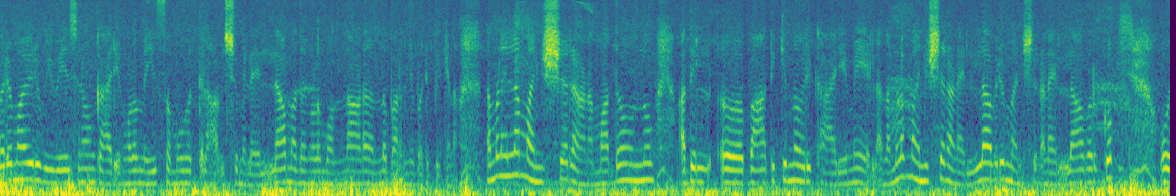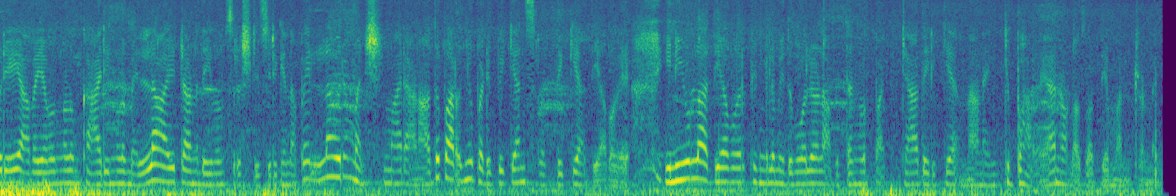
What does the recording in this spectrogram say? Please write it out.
മതപരമായ ഒരു വിവേചനവും കാര്യങ്ങളും ഈ സമൂഹത്തിൽ ആവശ്യമില്ല. എല്ലാ മതങ്ങളും ഒന്നാണ് എന്ന് പറഞ്ഞ് പഠിപ്പിക്കണം. നമ്മളെല്ലാം മനുഷ്യരാണ്. മതമൊന്നും അതിൽ ബാധിക്കുന്ന ഒരു കാര്യമേ അല്ല. നമ്മൾ മനുഷ്യരാണ്. എല്ലാവരും മനുഷ്യരാണ്. എല്ലാവർക്കും ഒരേ അവയവങ്ങളും കാര്യങ്ങളും എല്ലാം ആയിട്ടാണ് ദൈവം സൃഷ്ടിച്ചിരിക്കുന്നത്. അപ്പോൾ എല്ലാവരും മനുഷ്യന്മാരാണ്. അത് പറഞ്ഞു പഠിപ്പിക്കാൻ ശ്രദ്ധിക്കുക അധ്യാപകർ ഇനിയുള്ള അധ്യാപകർക്കെങ്കിലും ഇതുപോലെയുള്ള അബദ്ധങ്ങൾ പറ്റാതിരിക്കുക എന്നാണ് എനിക്ക് പറയാനുള്ള സത്യം പറഞ്ഞിട്ടുണ്ടെങ്കിൽ.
